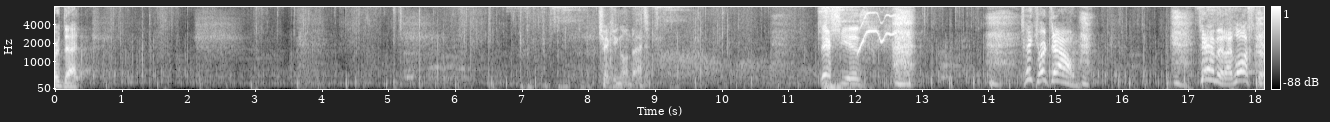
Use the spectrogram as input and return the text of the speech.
heard that. Checking on that. There she is! Take her down! Damn it, I lost her!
